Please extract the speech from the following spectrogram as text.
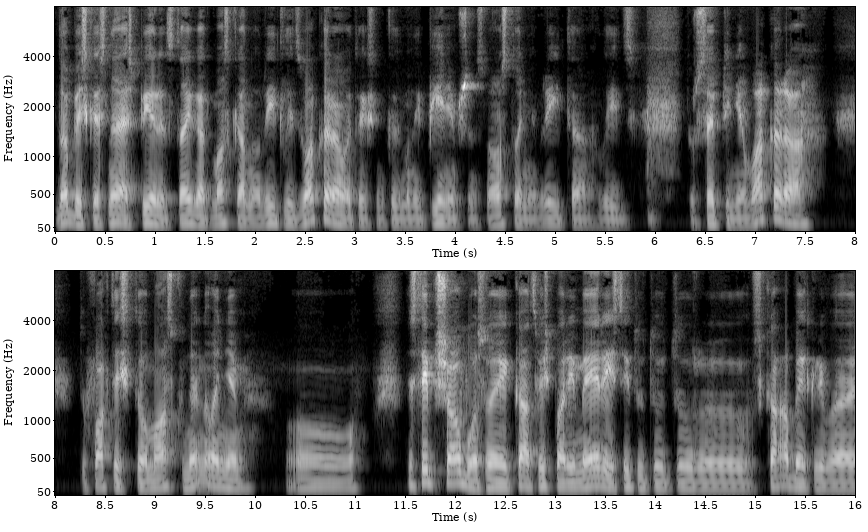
Dabiski es neesmu pieredzējis staigāt maskā no rīta līdz vakaram, vai teiksim, kad man ir pieņemšanas no 8 rītā līdz 7 vakarā. Tu faktiski to masku nenoņem. Un Es tikai šaubos, vai kāds vispār ir mērījis, cik tur tur tur uh, skābekļi vai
